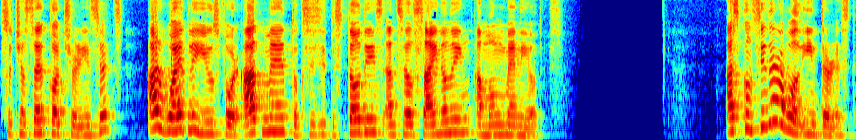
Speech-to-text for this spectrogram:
such as cell culture inserts, are widely used for ADME, toxicity studies, and cell signaling, among many others. As considerable interest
